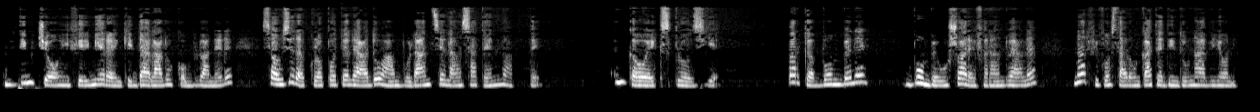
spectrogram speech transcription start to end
În timp ce o infirmieră închidea la loc obloanele, se auziră clopotele a două ambulanțe lansate în noapte. Încă o explozie. Parcă bombele, bombe ușoare fără îndoială, n-ar fi fost aruncate dintr-un avion,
